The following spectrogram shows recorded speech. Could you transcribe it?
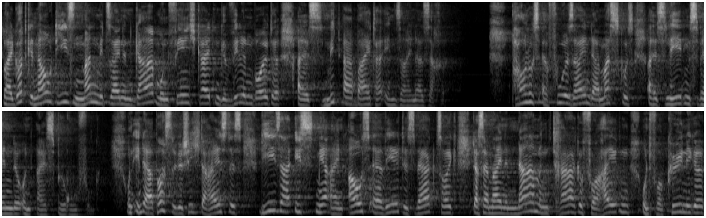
Weil Gott genau diesen Mann mit seinen Gaben und Fähigkeiten gewillen wollte als Mitarbeiter in seiner Sache. Paulus erfuhr sein Damaskus als Lebenswende und als Berufung. Und in der Apostelgeschichte heißt es, dieser ist mir ein auserwähltes Werkzeug, dass er meinen Namen trage vor Heiden und vor Könige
